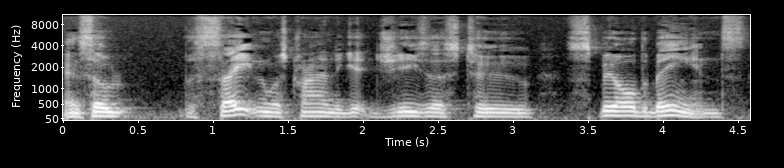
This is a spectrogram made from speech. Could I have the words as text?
And so the Satan was trying to get Jesus to spill the beans,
